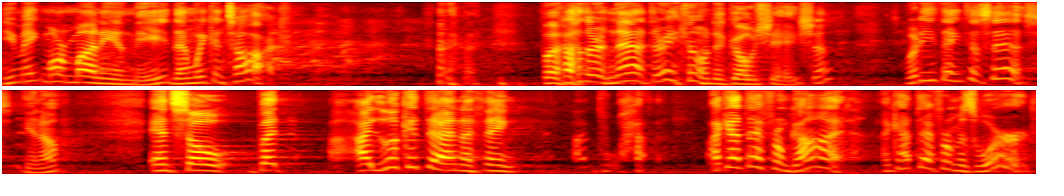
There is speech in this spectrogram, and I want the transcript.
When you make more money than me, then we can talk. but other than that, there ain't no negotiation. What do you think this is, you know? And so, but I look at that and I think, I got that from God. I got that from His Word.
